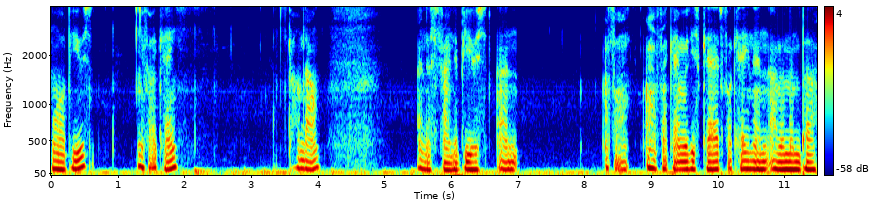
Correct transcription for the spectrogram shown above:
more abuse. If okay, calm down and just found abuse and I thought oh if I get really scared for okay and then I remember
